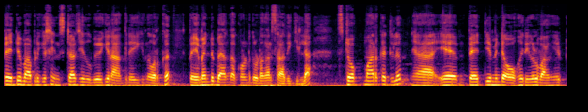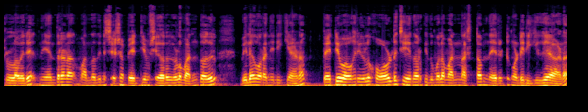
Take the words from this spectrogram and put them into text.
പേ ടി എം ആപ്ലിക്കേഷൻ ഇൻസ്റ്റാൾ ചെയ്ത് ഉപയോഗിക്കാൻ ആഗ്രഹിക്കുന്നവർക്ക് പേയ്മെന്റ് ബാങ്ക് അക്കൗണ്ട് തുടങ്ങാൻ സാധിക്കില്ല. സ്റ്റോക്ക് മാർക്കറ്റിലും പേ ടി എമ്മിന്റെ ഓഹരികൾ വാങ്ങിയിട്ടുള്ളവർ നിയന്ത്രണം വന്നതിന് ശേഷം പേ ടി എം ഷെയറുകൾ വൻതോതിൽ വില കുറഞ്ഞിരിക്കുകയാണ്. പേ ടി എം ഓഹരികൾ ഹോൾഡ് ചെയ്യുന്നവർക്ക് ഇതുമൂലം വൻ നഷ്ടം നേരിട്ടുകൊണ്ടിരിക്കുകയാണ്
